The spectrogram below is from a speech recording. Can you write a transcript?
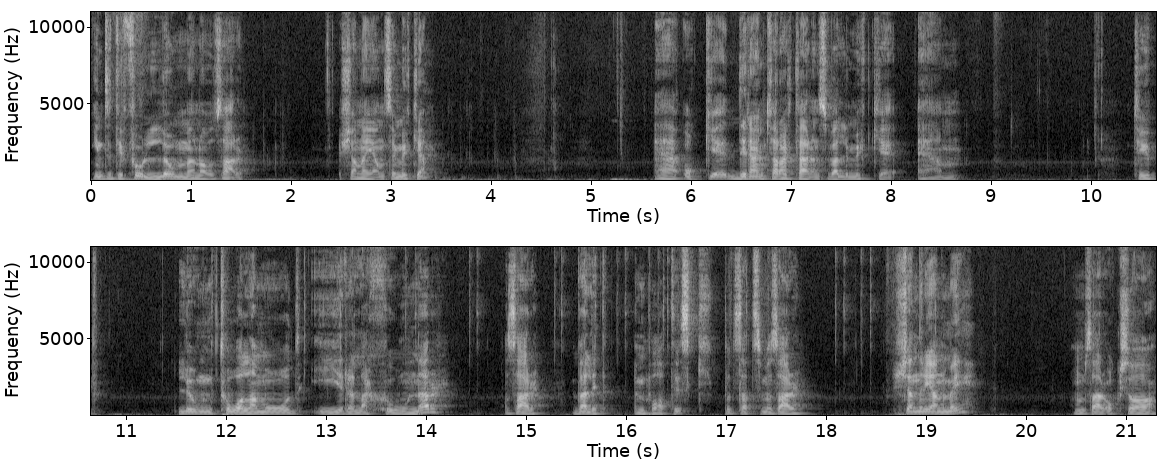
inte till fullo men av så här känna igen sig mycket. Eh, och det är den karaktären som väldigt mycket eh, typ lugn tålamod i relationer. Och så här väldigt empatisk på ett sätt som är så här känner igen mig. Om så här också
